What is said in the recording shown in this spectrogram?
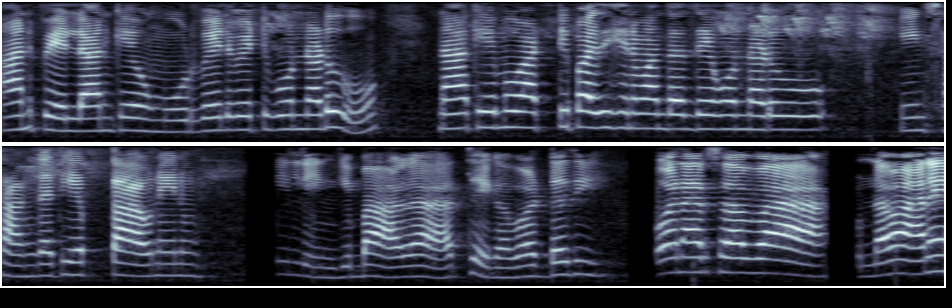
అని పెళ్ళానికి ఏమో మూడు వేలు పెట్టుకున్నాడు నాకేమో అట్టి పదిహేను వందలదే ఉన్నాడు నేను సంగతి చెప్తావు నేను. ఈ లింగి బాగా తెగబడ్డది. ఓ నర్సవ్వా ఉన్నవానే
